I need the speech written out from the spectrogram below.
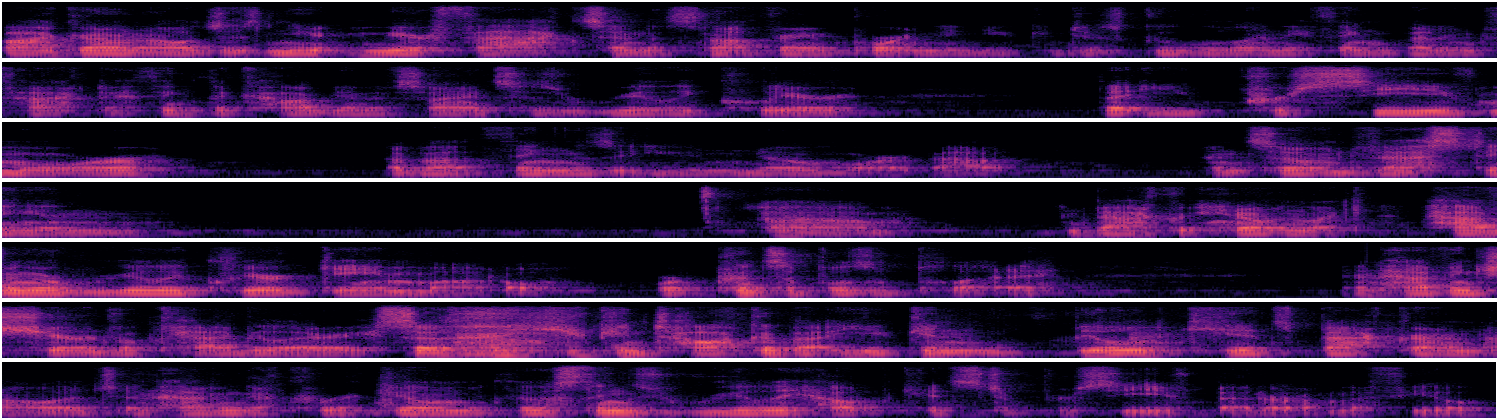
background knowledge is near, mere facts and it's not very important and you can just google anything. But in fact i think the cognitive science is really clear that you perceive more about things that you know more about. And so investing in um, background you know and like having a really clear game model or principles of play and having shared vocabulary so that you can talk about you can build kids background knowledge and having a curriculum those things really help kids to perceive better on the field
